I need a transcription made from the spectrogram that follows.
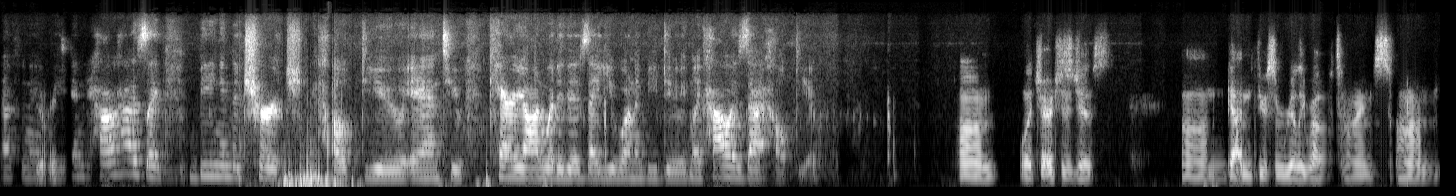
Definitely. and how has like being in the church helped you and to carry on what it is that you want to be doing? Like how has that helped you? Um, well, church is just um, gotten through some really rough times. Um,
